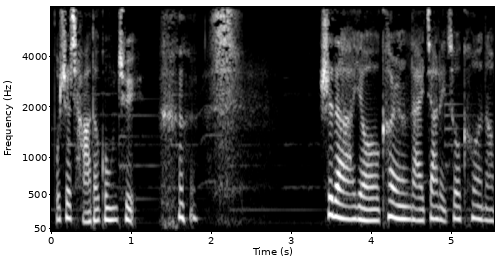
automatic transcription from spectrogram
不是茶的工具。是的，有客人来家里做客呢。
